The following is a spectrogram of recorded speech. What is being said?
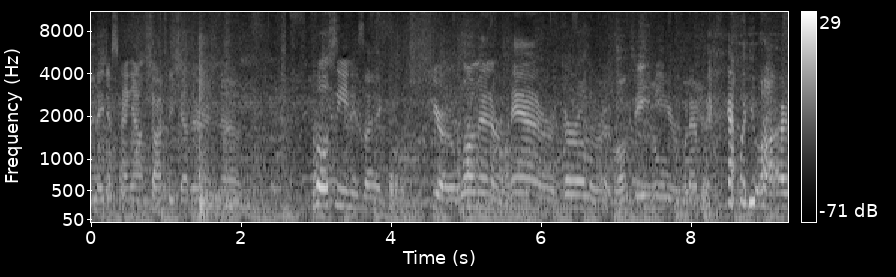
and they just hang out and talk to each other. And um, the whole scene is like, if you're a woman or a man or a girl or a baby hell you are,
